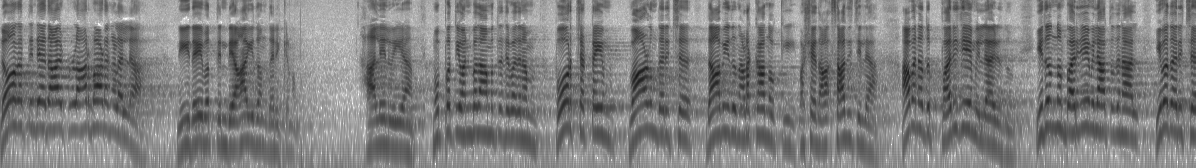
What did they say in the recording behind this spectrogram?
ലോകത്തിന്റെതായിട്ടുള്ള ആർഭാടങ്ങളല്ല. നീ ദൈവത്തിന്റെ ആയുധം ധരിക്കണം. ഹാലേലുയ്യ മുപ്പത്തി ഒൻപതാമത്തെ തിരുവചനം പോർച്ചട്ടയും വാളും ധരിച്ച് ദാവീദ് നടക്കാൻ നോക്കി പക്ഷേ സാധിച്ചില്ല. അവനത് പരിചയമില്ലായിരുന്നു. ഇതൊന്നും പരിചയമില്ലാത്തതിനാൽ ഇവ ധരിച്ച്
